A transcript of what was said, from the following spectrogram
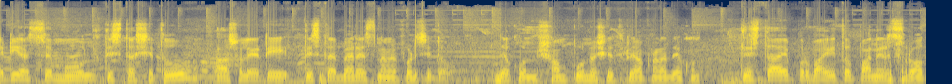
এটি হচ্ছে মূল তিস্তা সেতু। আসলে এটি তিস্তা ব্যারেজ নামে পরিচিত। দেখুন, সম্পূর্ণ সেতুটি আপনারা দেখুন। তিস্তায় প্রবাহিত পানির স্রোত।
